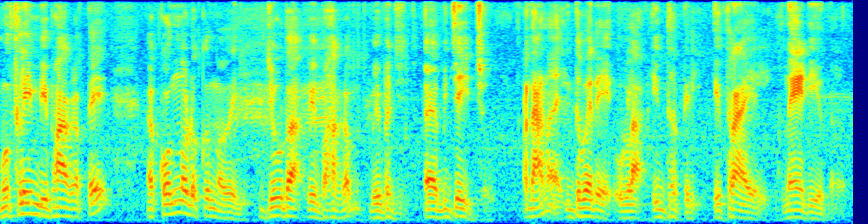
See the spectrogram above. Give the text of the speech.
മുസ്ലിം വിഭാഗത്തെ കൊന്നൊടുക്കുന്നതിൽ ജൂത വിഭാഗം വിഭജി വിജയിച്ചു. അതാണ് ഇതുവരെ ഉള്ള യുദ്ധത്തിൽ ഇസ്രായേൽ നേടിയത്.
